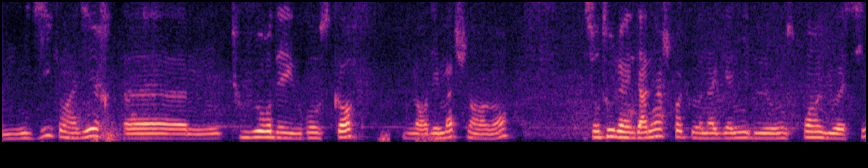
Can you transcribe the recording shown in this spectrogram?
mythique, on va dire. toujours des gros scores lors des matchs, normalement. Surtout l'année dernière, je crois qu'on a gagné de 11 points USC.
